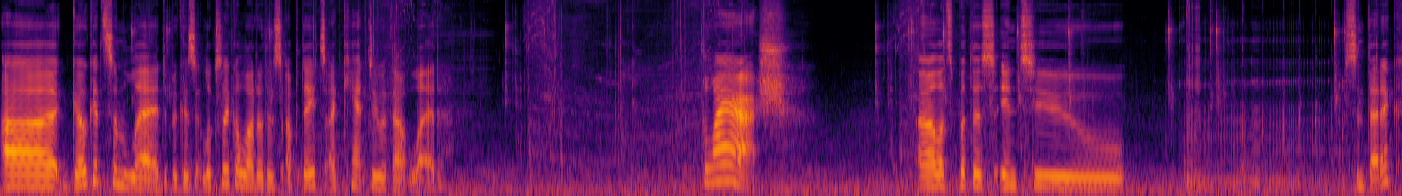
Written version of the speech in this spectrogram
Uh, go get some lead, because it looks like a lot of those updates I can't do without lead. Glash! Uh, let's put this into synthetic.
